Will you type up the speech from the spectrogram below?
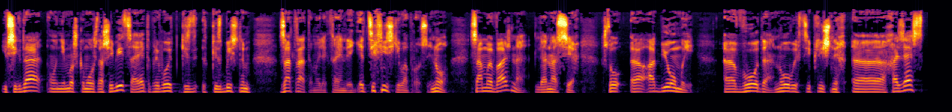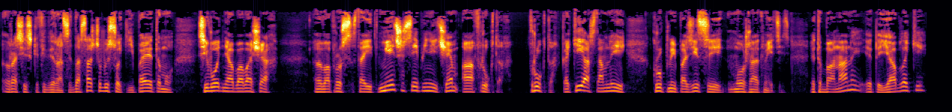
И всегда он немножко может ошибиться, а это приводит к, к избыточным затратам электроэнергии. Это технические вопросы. Но самое важное для нас всех, что э, объемы э, ввода новых тепличных э, хозяйств Российской Федерации достаточно высокие. И поэтому сегодня об овощах э, вопрос стоит в меньшей степени, чем о фруктах фруктах. Какие основные крупные позиции можно отметить? Это бананы, это яблоки,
